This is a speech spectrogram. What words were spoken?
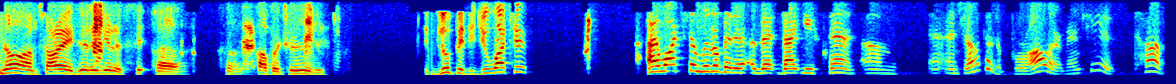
No, I'm sorry, I didn't get a uh, uh, opportunity. Lupe, did you watch it? I watched a little bit of it that you sent. Um, Angelica's a brawler, man. She is tough.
